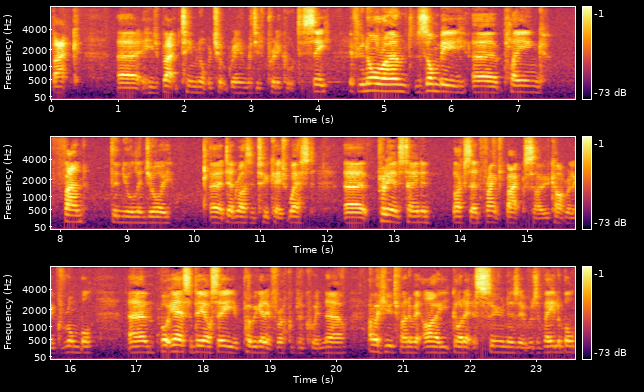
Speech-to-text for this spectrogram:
back. Uh, he's back teaming up with Chuck Greene, which is pretty cool to see. If you're an all-round zombie uh, playing fan, then you'll enjoy uh, Dead Rising 2 Case West. Uh, pretty entertaining. Like I said, Frank's back, so you can't really grumble. Um, but yeah, it's a DLC. You probably get it for a couple of quid now. I'm a huge fan of it. I got it as soon as it was available.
